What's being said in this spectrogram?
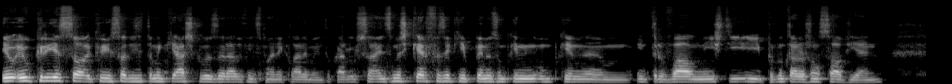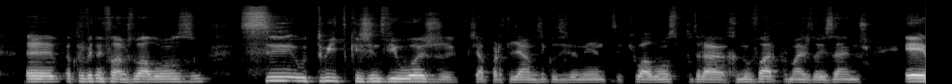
Eu, eu queria, só, eu queria só dizer também que acho que o azarado do fim de semana é claramente o Carlos Sainz, mas quero fazer aqui apenas um pequeno, um pequeno hum, intervalo nisto e, e perguntar ao João Salviano, uh, aproveitando que falámos do Alonso, se o tweet que a gente viu hoje, que já partilhámos inclusivamente, que o Alonso poderá renovar por mais dois anos, é,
